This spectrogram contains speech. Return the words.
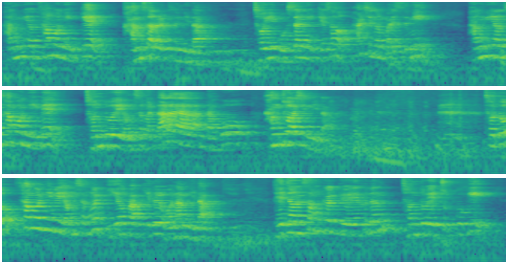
박미연 사모님께 감사를 드립니다. 저희 목사님께서 하시는 말씀이 박미연 사모님의 전도의 영성을 따라야 한다고 강조하십니다. 저도 사모님의 영성을 이어받기를 원합니다. 대전 성결교회에 흐른 전도의 축복이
